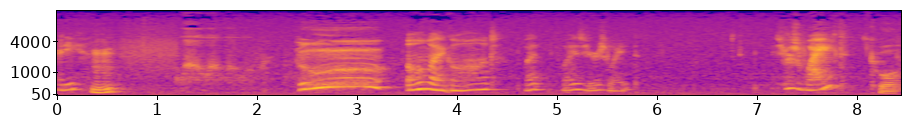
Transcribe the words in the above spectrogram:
Ready? Mm-hmm. oh my god. What? Why is yours white? Is yours white? Cool.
